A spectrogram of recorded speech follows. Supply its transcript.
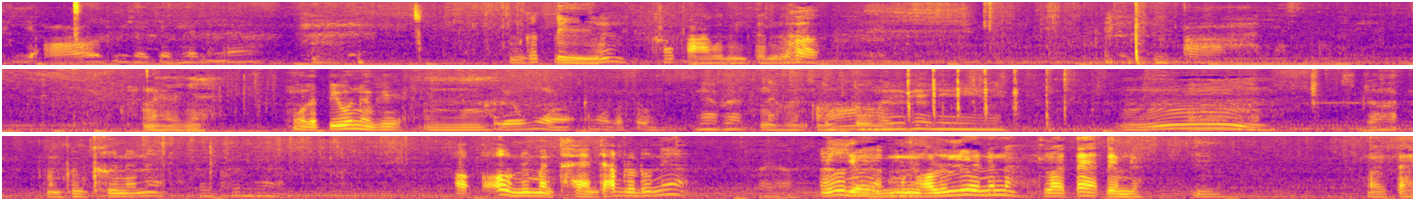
พี่อ๋อพี่ชายเจ็บเห็นนะมึงก็ตีนะเข้าตากูเต็มๆเลยอ่าไงไงหัวกระติ้วหนึ่งพี่อืมเขาเรียกว่าหัวหัวกระสุนเนี่ยเพื่อนเนี่ยเพื่อนอ๋อตัวเลยพี่นี่นี่นี่อืมสุดยอดมันเพิ่งขึ้นนั่นเนี่ยขึ้นขึ้นเนี่ยเอาเอานี่มันแทนจับแล้วดูเนี่ยใช่ เหรอเออเนี่ยมึงรอเรื่อยๆนั่นน่ะรอยแตะเต็มเลยอืม รอยแตะ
